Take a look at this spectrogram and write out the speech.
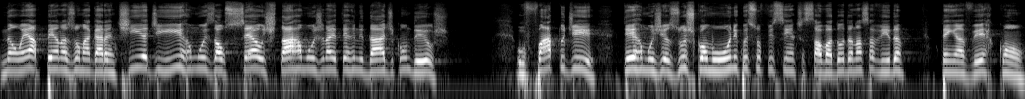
não é apenas uma garantia de irmos ao céu, estarmos na eternidade com Deus. O fato de termos Jesus como único e suficiente Salvador da nossa vida tem a ver com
